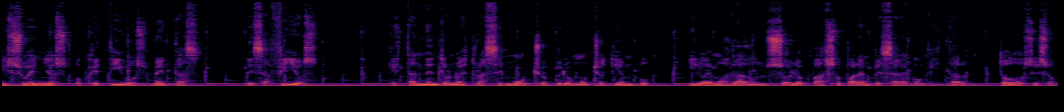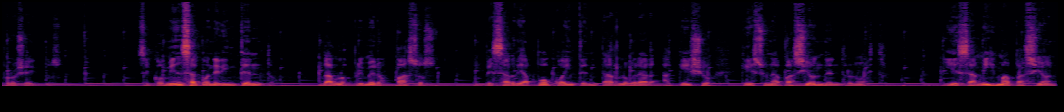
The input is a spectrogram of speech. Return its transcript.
Hay sueños, objetivos, metas, desafíos que están dentro nuestro hace mucho, pero mucho tiempo y no hemos dado un solo paso para empezar a conquistar todos esos proyectos. Se comienza con el intento, dar los primeros pasos, empezar de a poco a intentar lograr aquello que es una pasión dentro nuestro. Y esa misma pasión,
